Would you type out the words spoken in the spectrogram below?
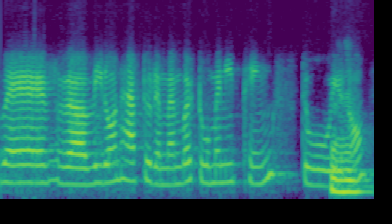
where uh, we don't have to remember too many things to, you Mhm. know,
